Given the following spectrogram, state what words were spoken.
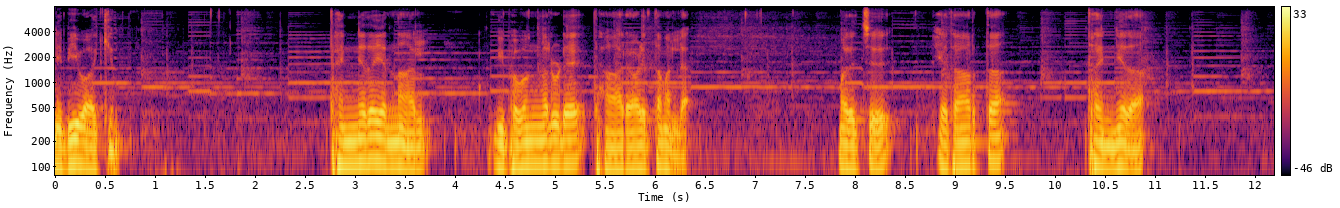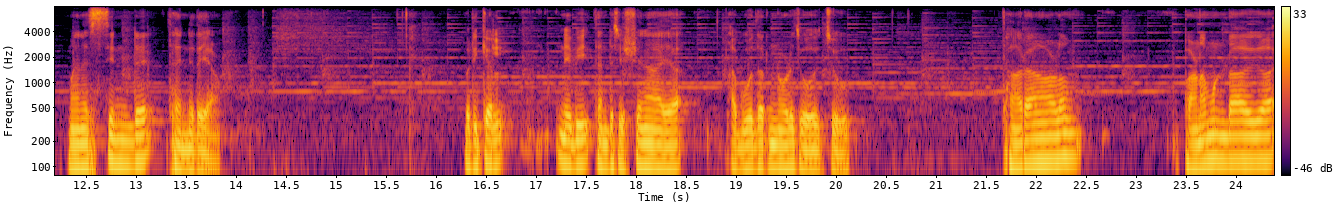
നബിവാക്യം. ധന്യത എന്നാൽ വിഭവങ്ങളുടെ ധാരാളിത്തമല്ല. മറിച്ച് യഥാർത്ഥ ധന്യത മനസ്സിന്റെ ധന്യതയാണ്. ഒരിക്കൽ നബി തന്റെ ശിഷ്യനായ അബൂദറിനോട് ചോദിച്ചു ധാരാളം പണമുണ്ടാകുക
